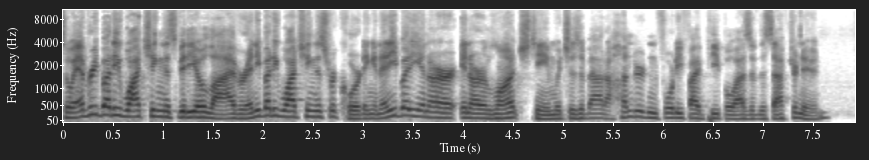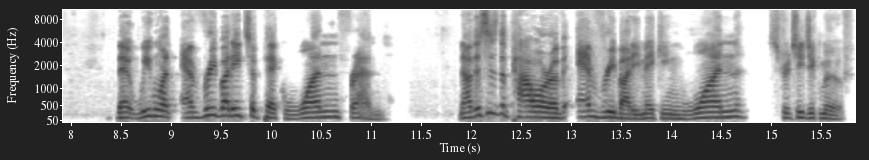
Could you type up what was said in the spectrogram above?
So everybody watching this video live or anybody watching this recording and anybody in our in our launch team which is about 145 people as of this afternoon that we want everybody to pick one friend. Now this is the power of everybody making one strategic move.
